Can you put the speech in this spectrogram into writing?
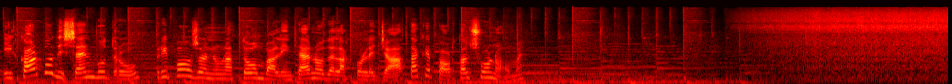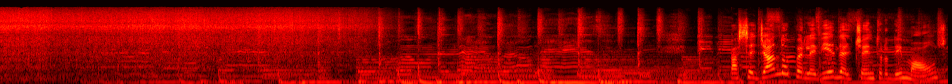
Il corpo di Saint Vaudreuil riposa in una tomba all'interno della collegiata che porta il suo nome. Passeggiando per le vie del centro di Mons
